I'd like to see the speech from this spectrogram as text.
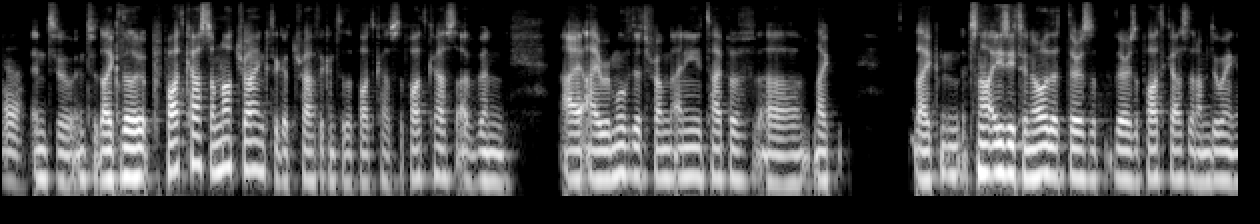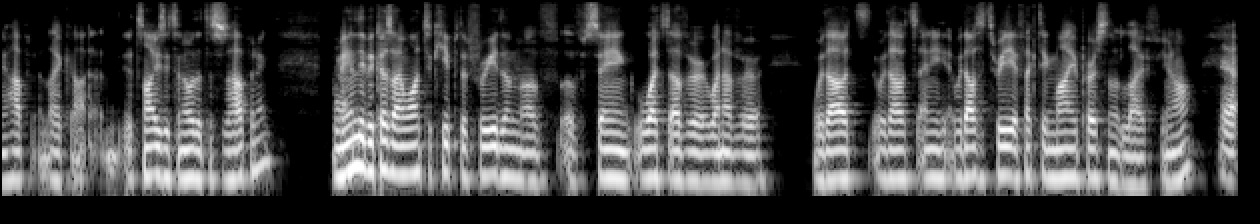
yeah into into like the podcast? I'm not trying to get traffic into the podcast. The podcast I've been I I removed it from any type of uh like like it's not easy to know that there's a there's a podcast that I'm doing happen like uh, it's not easy to know that this is happening mainly because I want to keep the freedom of of saying whatever whenever without without any without it really affecting my personal life you know yeah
